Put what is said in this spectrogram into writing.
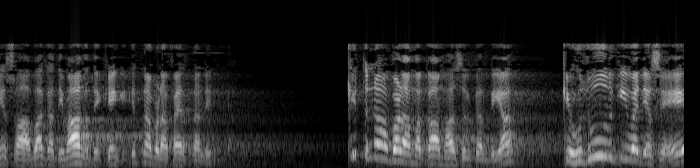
کہ صحابہ کا دماغ دیکھیں کہ کتنا بڑا فیصلہ لے لیا۔ کتنا بڑا مقام حاصل کر لیا کہ حضور کی وجہ سے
